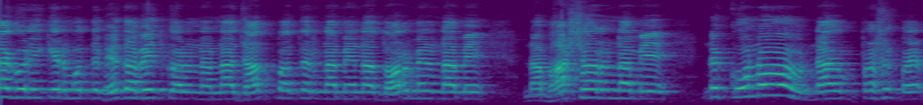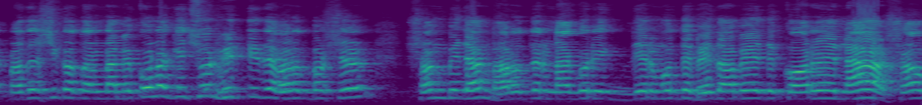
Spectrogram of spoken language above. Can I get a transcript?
নাগরিকের মধ্যে ভেদাভেদ করে না না জাতপাতের নামে, না ধর্মের নামে, না ভাষার নামে, না কোনো না প্রাদেশিকতার নামে, কোনো কিছুর ভিত্তিতে ভারতবর্ষের সংবিধান ভারতের নাগরিকদের মধ্যে ভেদাভেদ করে না। সব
